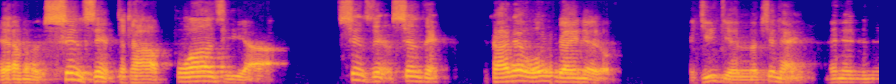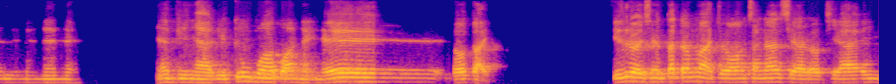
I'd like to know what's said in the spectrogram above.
အဲဒါမှစင့်စင့်တရားပွားစီရ စင့်စင့်စင့်စင့်ဒါလည်းဝုန်းတိုင်းနဲ့တော့အကြီးကျယ်မဖြစ်နိုင်နည်းနည်းနည်းနည်းနည်းနည်းနည်းဉာဏ်ပညာတွေတိုးပွားသွားနိုင်တယ်လောကကြီးဒီလိုရှင်တတ္တမကျော်အောင်ဆန္ဒဆရာတော်ဖျားကြီး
